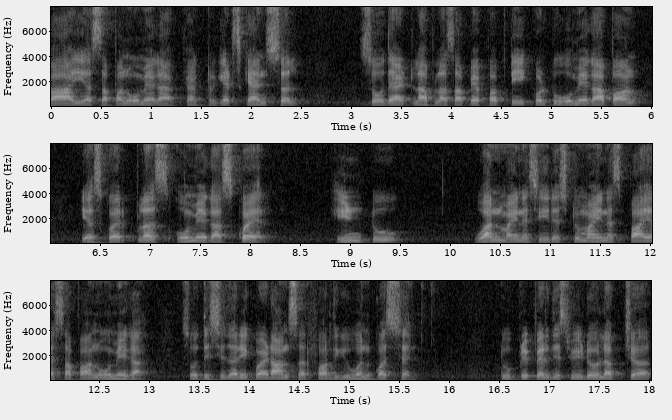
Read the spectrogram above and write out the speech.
pi s upon omega factor gets cancelled so that Laplace of f of t equal to omega upon s square plus omega square into 1 minus e raised to minus pi s upon omega. So this is the required answer for the given question. To prepare this video lecture,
